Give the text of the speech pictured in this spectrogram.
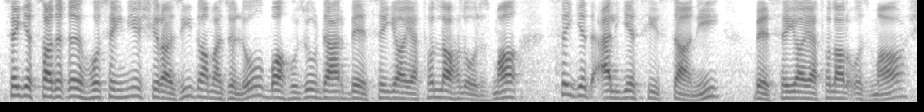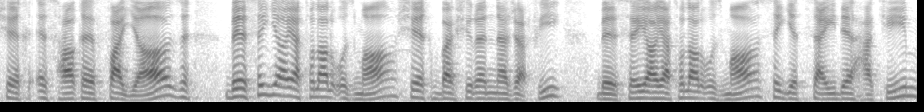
سید صادق حسینی شیرازی دام ظله با حضور در بعثه آیت الله العظمی سید علی سیستانی بعثه آیت الله العظمی شیخ اسحاق فیاض به سی آیت العظما شیخ بشیر نجفی به سی آیت العظما سید سعید حکیم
